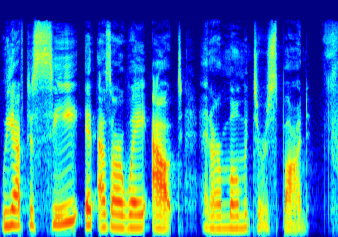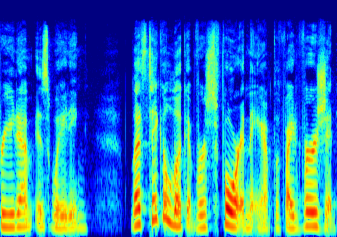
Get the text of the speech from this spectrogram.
We have to see it as our way out and our moment to respond. Freedom is waiting. Let's take a look at verse 4 in the Amplified Version.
